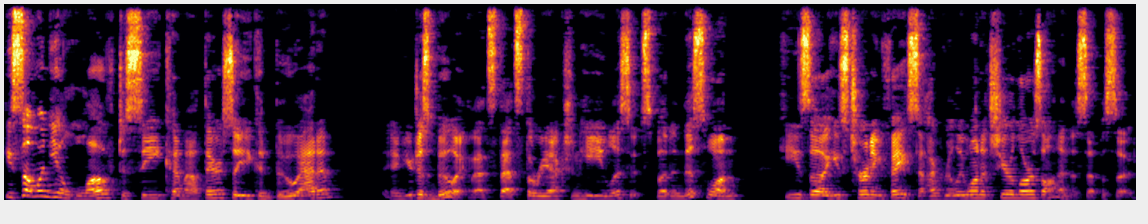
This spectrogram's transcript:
he's someone you love to see come out there, so you can boo at him, and you're just booing. That's that's the reaction he elicits. But in this one, he's uh he's turning face. I really want to cheer Lars on in this episode.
